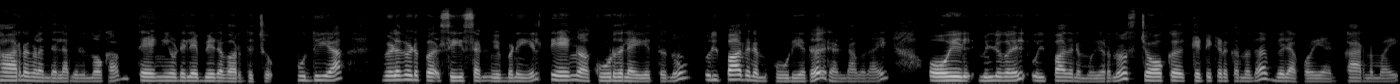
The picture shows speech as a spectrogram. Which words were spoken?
കാരണങ്ങൾ എന്തെല്ലാം എന്ന് നോക്കാം. തേങ്ങയുടെ ലഭ്യത വർദ്ധിച്ചു. പുതിയ വിളവെടുപ്പ് സീസൺ വിപണിയിൽ തേങ്ങ കൂടുതലായി എത്തുന്നു. ഉൽപാദനം കൂടിയത് രണ്ടാമതായി. ഓയിൽ മില്ലുകളിൽ ഉൽപാദനം ഉയർന്നു. സ്റ്റോക്ക് കെട്ടിക്കിടക്കുന്നത് വില കുറയാൻ കാരണമായി.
